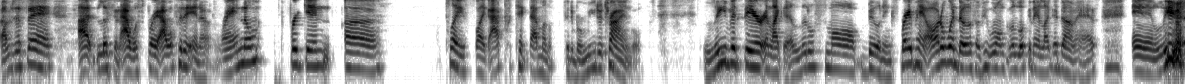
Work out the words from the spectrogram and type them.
I'm just saying. I listen. I will spray. I will put it in a random freaking uh place. Like I take that mother to the Bermuda Triangle, leave it there in like a little small building. Spray paint all the windows so people won't go looking in like a dumbass, and leave it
